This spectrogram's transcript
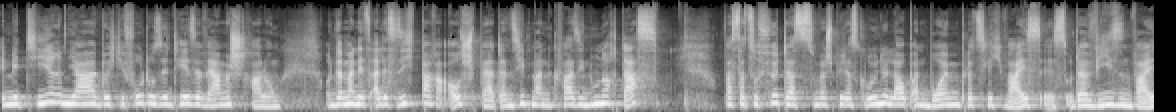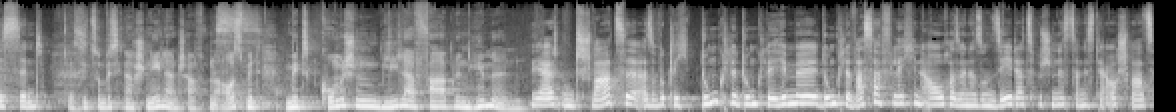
emittieren ja durch die Photosynthese Wärmestrahlung. Und wenn man jetzt alles Sichtbare aussperrt, dann sieht man quasi nur noch das, was dazu führt, dass zum Beispiel das grüne Laub an Bäumen plötzlich weiß ist oder Wiesen weiß sind. Das sieht so ein bisschen nach Schneelandschaften aus, mit, mit komischen lilafarbenen Himmeln. Ja, schwarze, also wirklich dunkle, dunkle Himmel, dunkle Wasserflächen auch. Also wenn da so ein See dazwischen ist, dann ist der auch schwarz.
